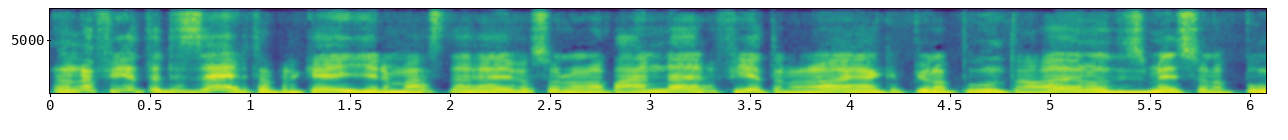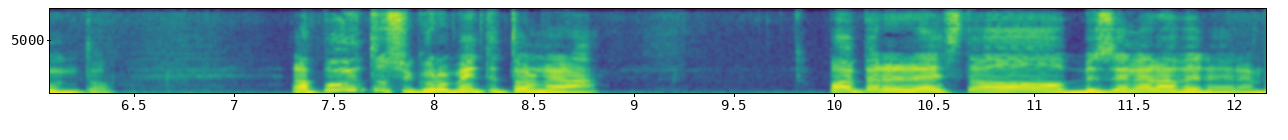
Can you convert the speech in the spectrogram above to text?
una Fiat deserta perché gli è rimasta aveva solo la Panda e la Fiat non aveva neanche più l'appunto, avevano dismesso l'appunto. L'appunto sicuramente tornerà. Poi per il resto bisognerà vedere.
